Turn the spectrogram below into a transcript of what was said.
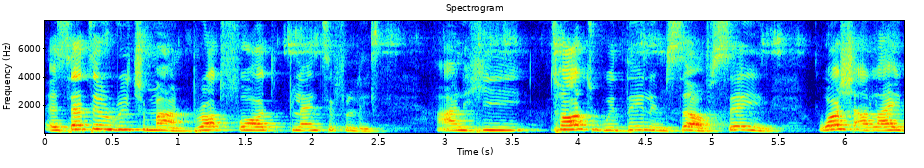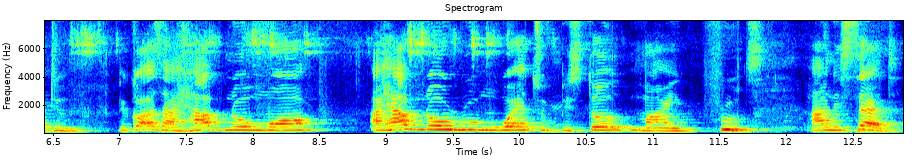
a certain rich man, brought forth plentifully. And he thought within himself, saying, What shall I do? Because I have no more, I have no room where to bestow my fruit. And he said,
